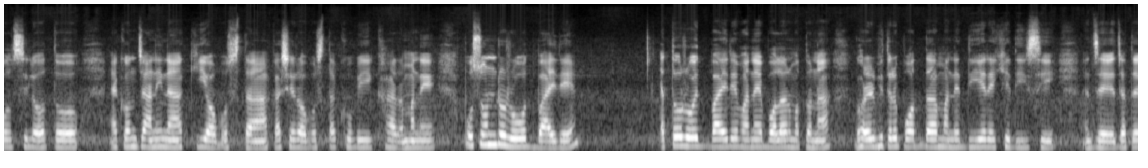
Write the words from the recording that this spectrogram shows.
বলছিল, তো এখন জানি না কি অবস্থা, আকাশের অবস্থা খুবই খারাপ মানে প্রচণ্ড রোদ বাইরে। এত রোদ বাইরে মানে বলার মতো না। ঘরের ভিতরে পর্দা মানে দিয়ে রেখে দিয়েছি যে, যাতে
